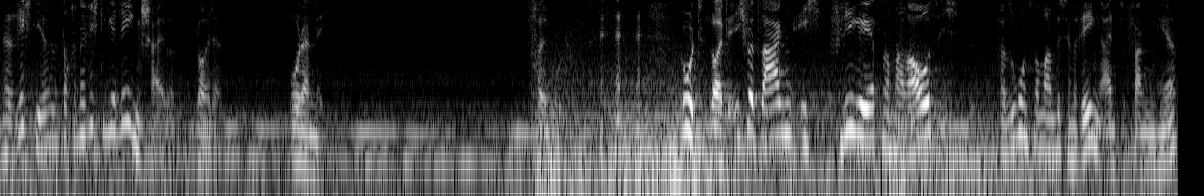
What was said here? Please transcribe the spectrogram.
Eine richtig, das ist doch eine richtige Regenscheibe, Leute. Oder nicht? Voll gut. gut, Leute, ich würde sagen, ich fliege jetzt nochmal raus. Ich versuche uns nochmal ein bisschen Regen einzufangen hier.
